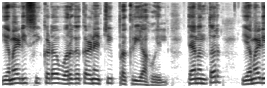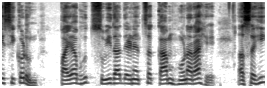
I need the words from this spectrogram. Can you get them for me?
एम आय डी सीकडं वर्ग करण्याची प्रक्रिया होईल. त्यानंतर एम आय डी सीकडून पायाभूत सुविधा देण्याचं काम होणार आहे असंही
